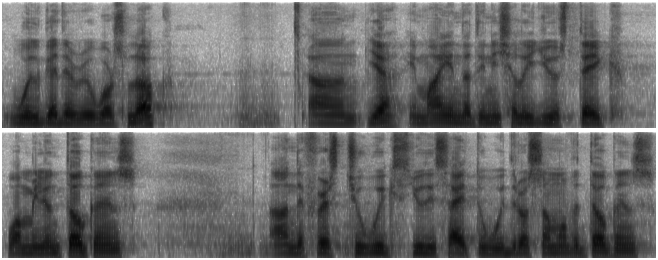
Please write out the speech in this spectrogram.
will get the rewards lock. And yeah, imagine that initially you stake 1 million tokens, and the first two weeks you decide to withdraw some of the tokens,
